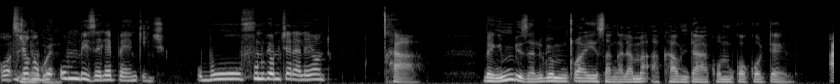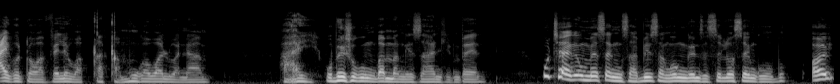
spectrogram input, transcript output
O, thini njengoba kuwena? umbizele ebank nje ubufuna ukuyomtshela leyo nto Cha. Bengimbizela ukuyomxwayisa ngalama account akhe omkokotelo. Hayi kodwa wavele waqaqamuka walwa nami. Hayi, ubesho ukungibamba ngezandla impela. Utheke uma sengisabisa ngokungenza isilo sengubo. Hayi,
